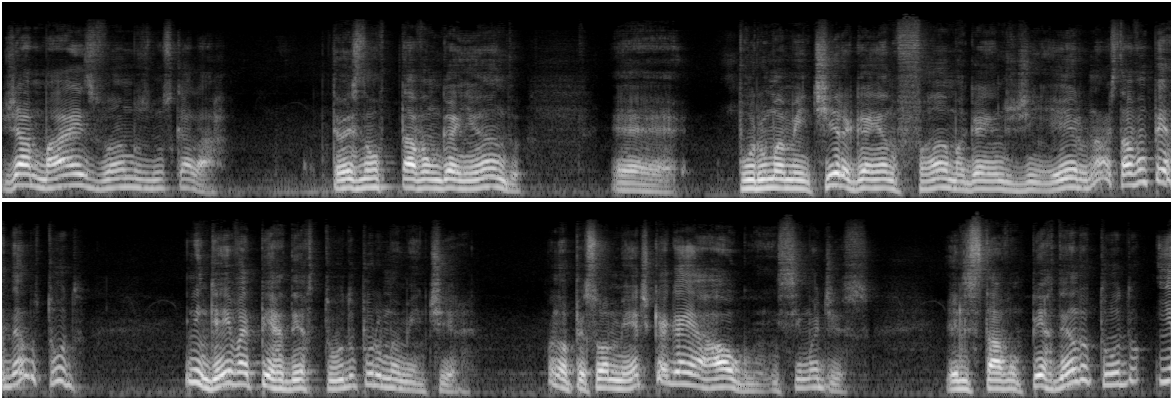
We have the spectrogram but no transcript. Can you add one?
jamais vamos nos calar. Então eles não estavam ganhando é, por uma mentira, ganhando fama, ganhando dinheiro, não, estavam perdendo tudo. E ninguém vai perder tudo por uma mentira. Quando uma pessoa mente, quer ganhar algo em cima disso. Eles estavam perdendo tudo e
